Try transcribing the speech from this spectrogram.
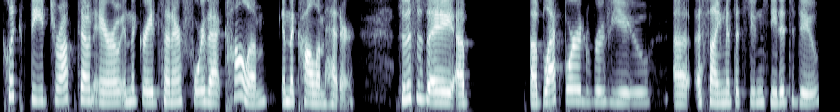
click the drop down arrow in the Grade Center for that column in the column header. So this is a, a, a Blackboard review uh, assignment that students needed to do.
